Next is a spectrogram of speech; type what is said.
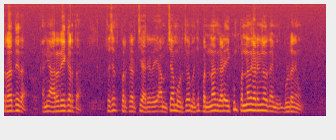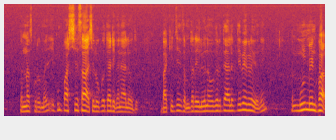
त्रास देतात आणि आराराई करता तशाच प्रकारची आराराई आमच्या मोर्चावर म्हणजे पन्नास गाड्या एकूण पन्नास गाड्या नेल्या होत्या आम्ही बुलढाण्याहून. पन्नास करोड म्हणजे एकूण पाचशे सहाशे लोक त्या ठिकाणी आले होते. बाकीचे समजा रेल्वेनं वगैरे ते आले ते वेगळे होते. पण मूळ मेंढपाळ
